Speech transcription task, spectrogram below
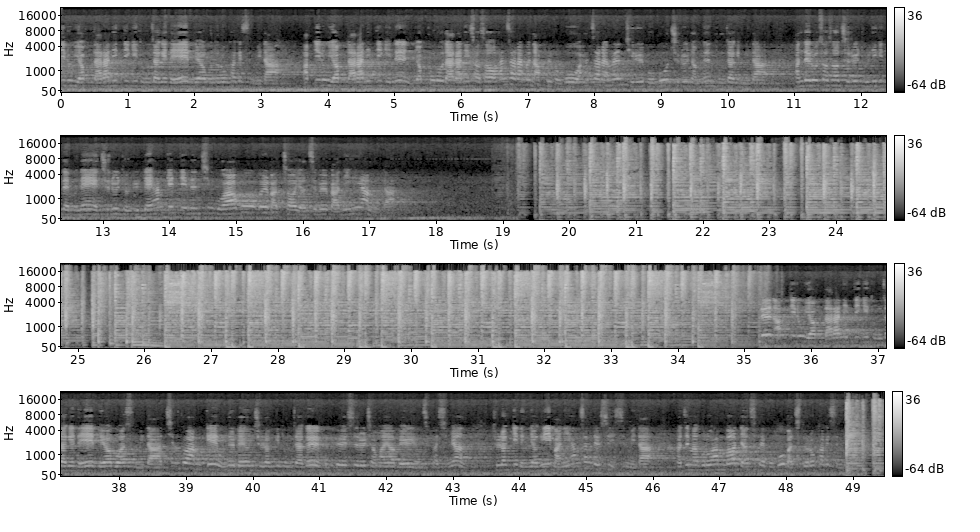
앞뒤로 옆 나란히 뛰기 동작에 대해 배워보도록 하겠습니다. 앞뒤로 옆 나란히 뛰기는 옆으로 나란히 서서 한 사람은 앞을 보고 한 사람은 뒤를 보고 줄을 넘는 동작입니다. 반대로 서서 줄을 돌리기 때문에 줄을 돌릴 때 함께 뛰는 친구와 호흡을 맞춰 연습을 많이 해야 합니다. 옆 나란히 뛰기 동작에 대해 배워보았습니다. 친구와 함께 오늘 배운 줄넘기 동작을 목표의 수를 정하여 매일 연습하시면 줄넘기 능력이 많이 향상될 수 있습니다. 마지막으로 한번 연습해보고 마치도록 하겠습니다.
